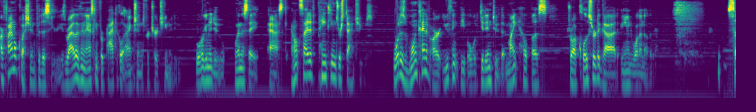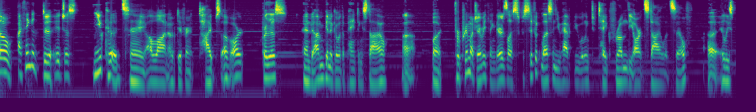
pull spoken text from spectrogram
our final question for this series, rather than asking for practical actions for church unity, what we're going to do, we're going to say, ask outside of paintings or statues, what is one kind of art you think people would get into that might help us draw closer to God and one another? So I think it it just you could say a lot of different types of art for this, and I'm gonna go with a painting style. Uh, but for pretty much everything, there's a specific lesson you have to be willing to take from the art style itself. Uh, at least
